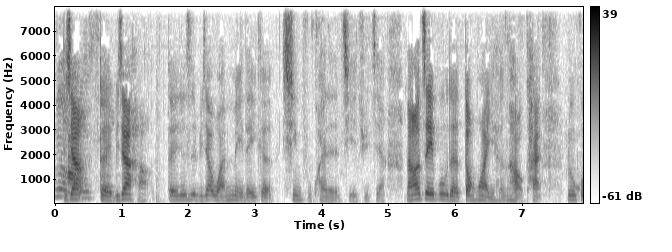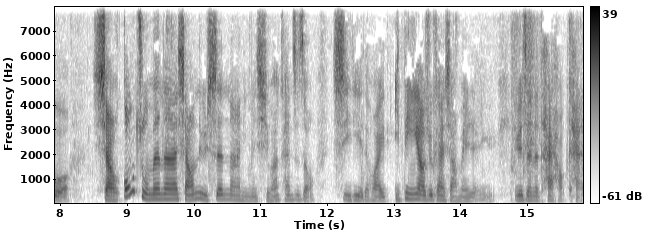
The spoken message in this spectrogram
比较对比较好，对，就是比较完美的一个幸福快乐的结局这样。然后这一部的动画也很好看。如果小公主们呢、小女生呢，你们喜欢看这种系列的话，一定要去看小美人鱼，因为真的太好看。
